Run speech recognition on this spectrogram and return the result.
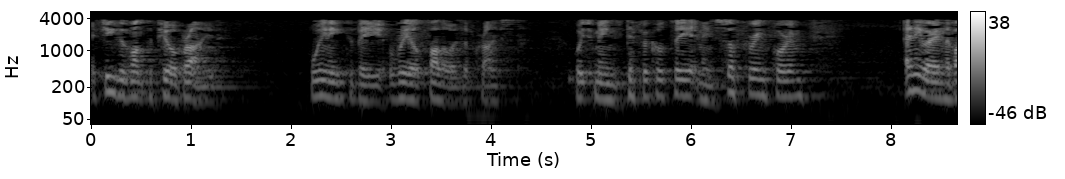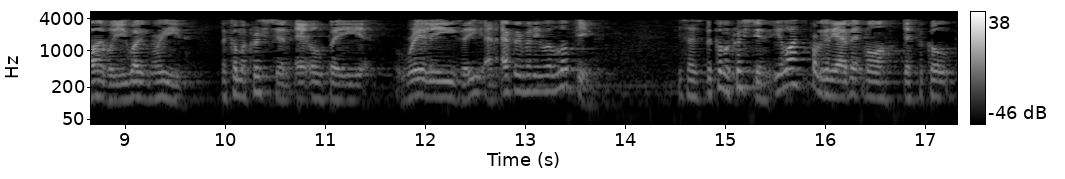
if Jesus wants a pure bride, we need to be real followers of Christ, which means difficulty, it means suffering for Him. Anywhere in the Bible you won't read, become a Christian, it'll be really easy and everybody will love you. He says, become a Christian, your life's probably going to get a bit more difficult.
